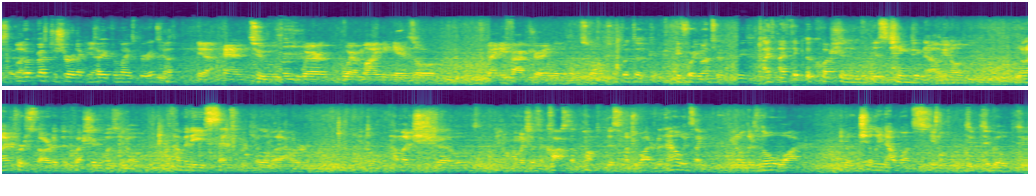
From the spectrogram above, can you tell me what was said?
highest, but Rest assured, I can tell you from my experience, yes. yeah, and to where where mining is or manufacturing is and so on. But the, before you answer, I, I think the question is changing now. You know, when I first started, the question was, you know, how many cents per kilowatt hour? You know, how much, uh, you know, how much does it cost to pump this much water? But now it's like, you know, there's no water. You know, chilling out once, you know, to, to go to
